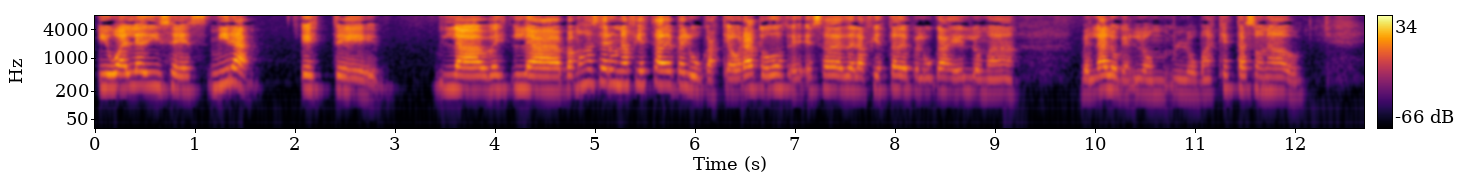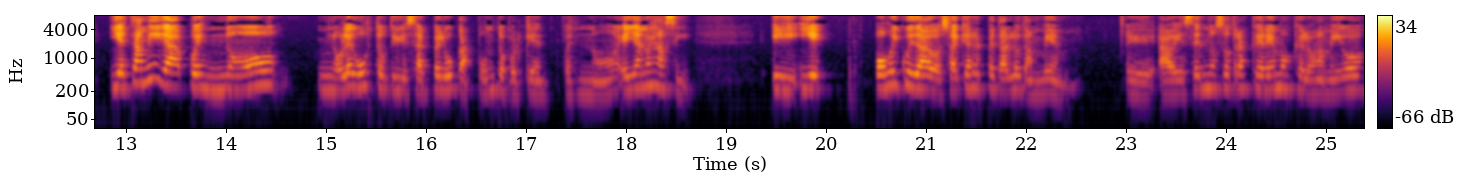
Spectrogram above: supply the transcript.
Igual le dices, mira, este, la, la, vamos a hacer una fiesta de pelucas, que ahora todos, esa de la fiesta de pelucas es lo más, ¿verdad? Lo, que, lo, lo más que está sonado. Y esta amiga, pues no, no le gusta utilizar pelucas, punto, porque pues no, ella no es así. Y, y ojo y cuidado, eso hay que respetarlo también. Eh, a veces nosotras queremos que los amigos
